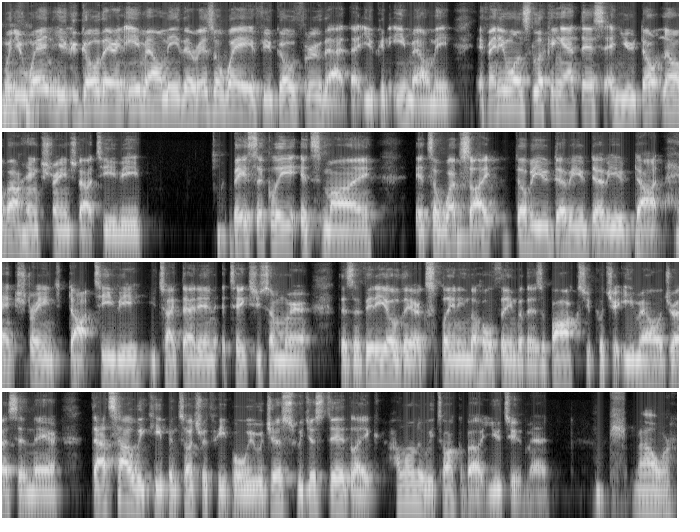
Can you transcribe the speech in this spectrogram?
When you win you could go there and email me. There is a way if you go through that that you can email me. If anyone's looking at this and you don't know about hankstrange.tv basically it's my it's a website, www.hankstrange.tv. You type that in, it takes you somewhere. There's a video there explaining the whole thing, but there's a box. You put your email address in there. That's how we keep in touch with people. We were just, we just did like, how long did we talk about YouTube, man? An hour.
